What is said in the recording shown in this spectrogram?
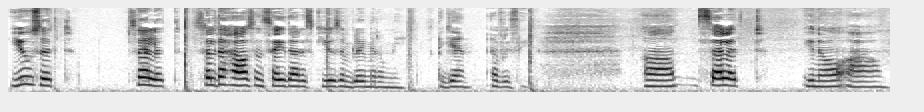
use it. Sell it. Sell the house and say that excuse and blame it on me. Again, everything. Uh, sell it. You know, um,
